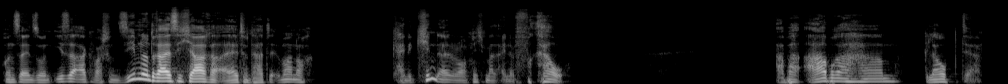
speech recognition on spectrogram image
und sein Sohn Isaak war schon 37 Jahre alt und hatte immer noch keine Kinder, noch nicht mal eine Frau. Aber Abraham glaubte.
